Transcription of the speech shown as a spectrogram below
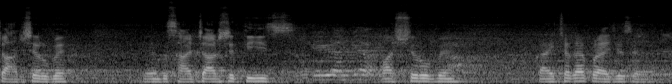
चारशे रुपये. त्यानंतर सा चारशे तीस पाचशे रुपये. कायच्या काय प्रायजेस आहे?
